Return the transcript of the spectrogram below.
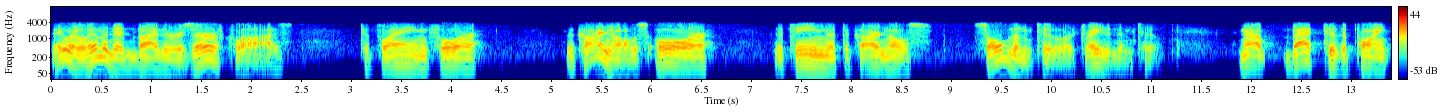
They were limited by the reserve clause to playing for the Cardinals or the team that the Cardinals sold them to or traded them to. Now, back to the point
